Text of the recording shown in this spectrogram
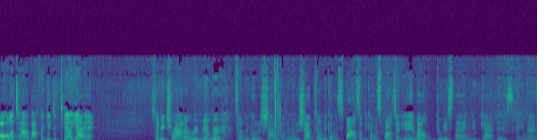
all the time, I forget to tell y'all that. So I be trying to remember. Time to go to the shop. Time to go to the shop. Tell them to become a sponsor. Become a sponsor at any amount. Do this thing. You got this. Amen.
